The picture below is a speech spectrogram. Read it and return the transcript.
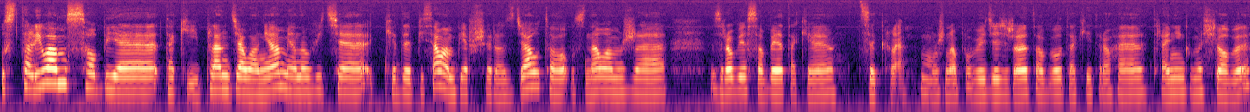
Ustaliłam sobie taki plan działania, mianowicie kiedy pisałam pierwszy rozdział, to uznałam, że zrobię sobie takie cykle. Można powiedzieć, że to był taki trochę trening myślowy,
